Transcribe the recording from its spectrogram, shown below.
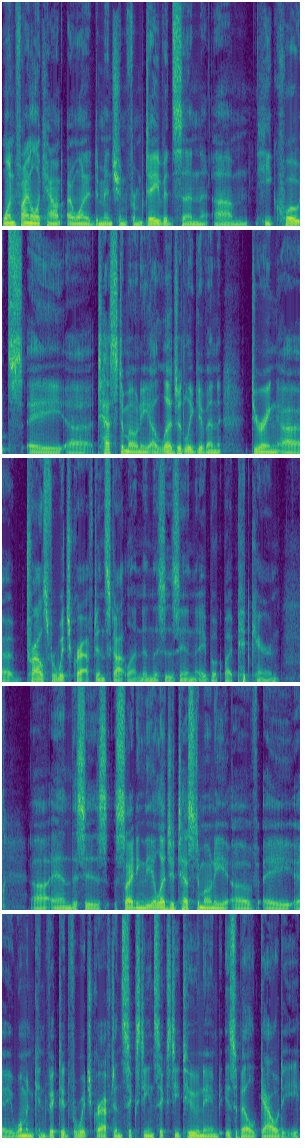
One final account I wanted to mention from Davidson. Um, he quotes a uh, testimony allegedly given during uh, trials for witchcraft in Scotland, and this is in a book by Pitcairn. Uh, and this is citing the alleged testimony of a, a woman convicted for witchcraft in 1662 named Isobel Gowdie,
